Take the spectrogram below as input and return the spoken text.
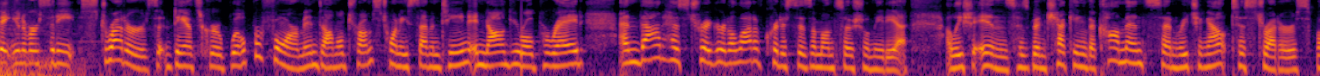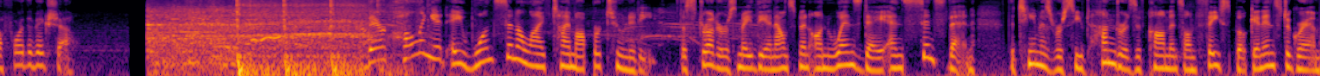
State University Strutters dance group will perform in Donald Trump's 2017 inaugural parade, and that has triggered a lot of criticism on social media. Alicia Inns has been checking the comments and reaching out to Strutters before the big show. They're calling it a once in a lifetime opportunity. The Strutters made the announcement on Wednesday, and since then, the team has received hundreds of comments on Facebook and Instagram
